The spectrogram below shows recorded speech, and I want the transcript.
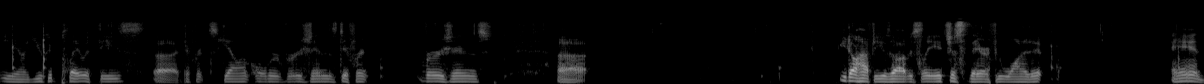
You know, you could play with these uh, different scaling, older versions, different versions. Uh, you don't have to use obviously. It's just there if you wanted it. And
